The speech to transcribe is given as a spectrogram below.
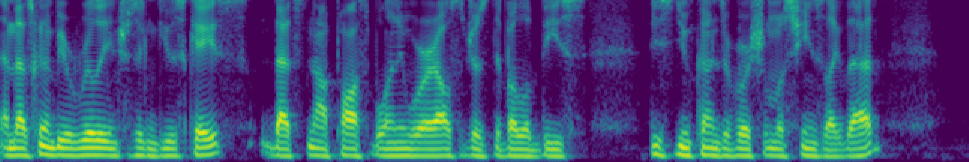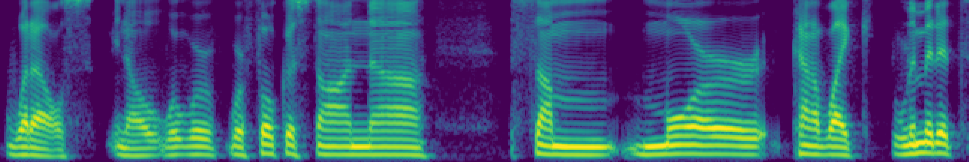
And that's going to be a really interesting use case. That's not possible anywhere else just develop these these new kinds of virtual machines like that. What else? You know, we're we're focused on uh, some more kind of like limited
